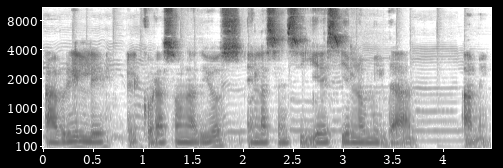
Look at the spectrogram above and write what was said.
abrirle el corazón a Dios en la sencillez y en la humildad. Amén.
